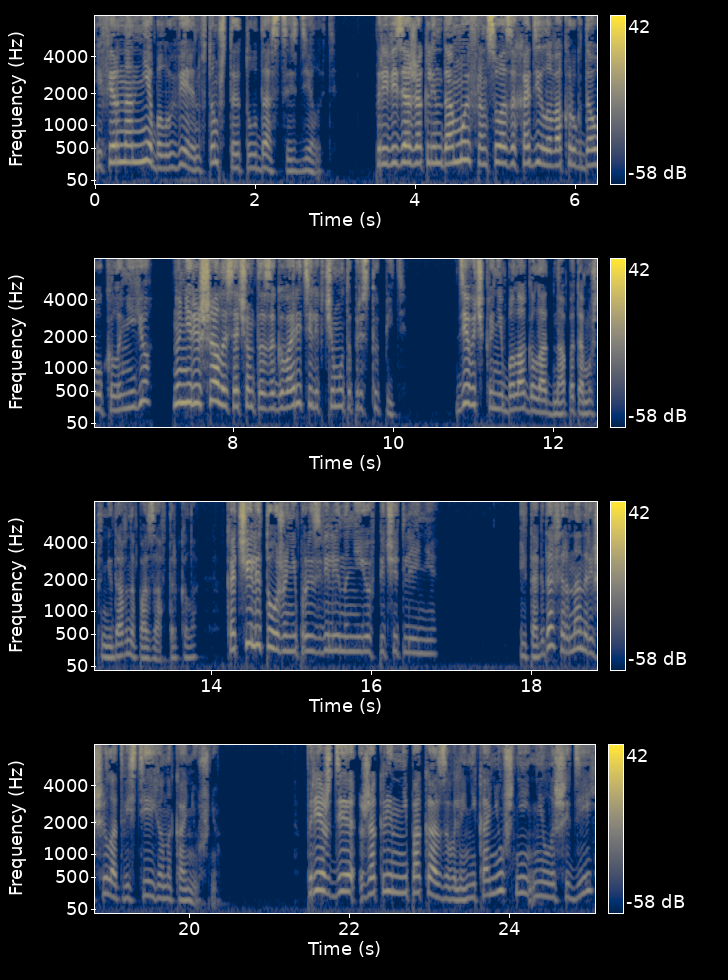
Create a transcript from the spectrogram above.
и Фернан не был уверен в том, что это удастся сделать. Привезя Жаклин домой, Франсуа заходила вокруг да около нее, но не решалась о чем-то заговорить или к чему-то приступить. Девочка не была голодна, потому что недавно позавтракала. Качели тоже не произвели на нее впечатления. И тогда Фернан решил отвезти ее на конюшню. Прежде Жаклин не показывали ни конюшни, ни лошадей,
